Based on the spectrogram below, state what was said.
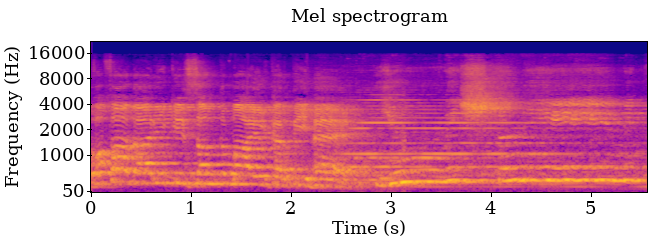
वफादारी की संत माइल करती है। यूँ इश्क में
